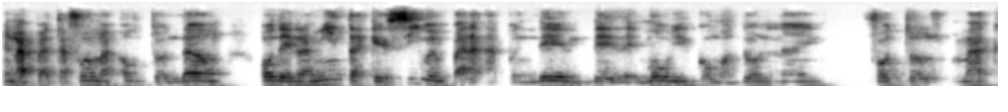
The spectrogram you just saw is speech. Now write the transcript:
en la plataforma Autodown o de herramientas que sirven para aprender desde el móvil como Online, Photos, Mac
